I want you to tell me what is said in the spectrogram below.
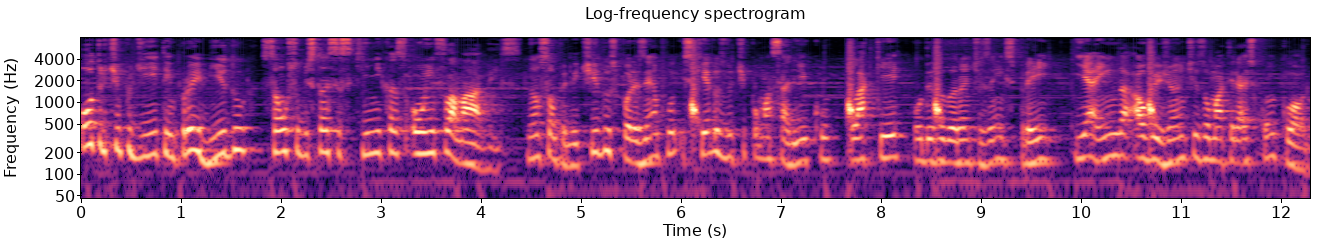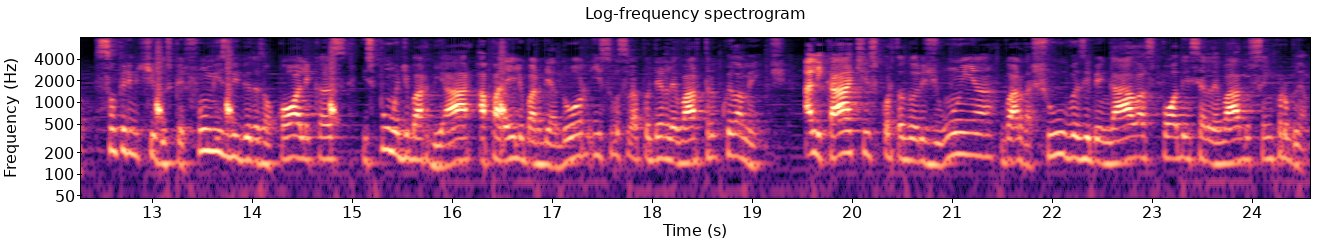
Outro tipo de item proibido são substâncias químicas ou inflamáveis. Não são permitidos, por exemplo, isqueiros do tipo maçarico, laque ou desodorantes em spray e ainda alvejantes ou materiais com cloro. São permitidos perfumes, bebidas alcoólicas, espuma de barbear, aparelho barbeador, isso você vai poder levar tranquilamente. Alicates, cortadores de unha, guarda-chuvas e bengalas podem ser levados sem problema.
